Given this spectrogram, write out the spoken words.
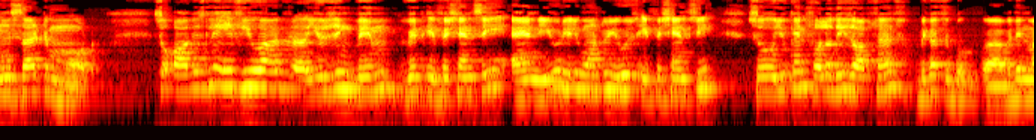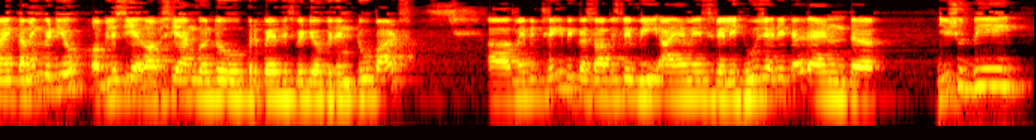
insert mode. So obviously if you are uh, using Vim with efficiency and you really want to use efficiency, so you can follow these options because uh, within my coming video, obviously, obviously I'm going to prepare this video within two parts, uh, maybe three because obviously VIM is really huge editor and uh, you should be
